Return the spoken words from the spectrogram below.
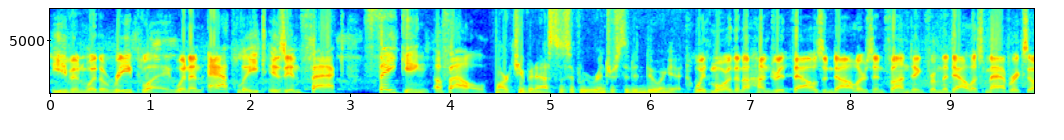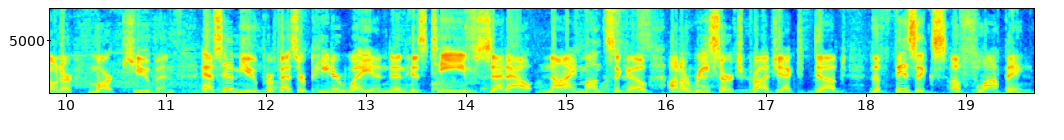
even with a replay, when an athlete is in fact faking a foul. Mark Cuban asked us if we were interested in doing it. With more than $100,000 in funding from the Dallas Mavericks owner Mark Cuban, SMU professor Peter Weyand and his team set out nine months ago on a research project dubbed The Physics of Flopping,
